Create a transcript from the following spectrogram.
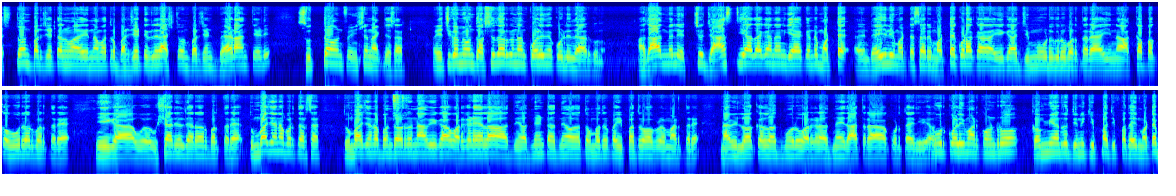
ಅಷ್ಟೊಂದು ಬಡ್ಜೆಟಲ್ಲಿ ನಮ್ಮ ಹತ್ರ ಬಜೆಟ್ ಇರಲಿಲ್ಲ, ಅಷ್ಟೊಂದು ಬಡ್ಜೆಟ್ ಬೇಡ ಅಂತೇಳಿ ಸುತ್ತ ಒಂದು ಫೆನ್ಷನ್ ಆಗ್ತದೆ ಸರ್. ಹೆಚ್ಚು ಕಮ್ಮಿ ಒಂದು ವರ್ಷದವರೆಗೂ ನಾನು ಕೋಳಿನೇ ಕೊಡಲಿಲ್ಲ ಯಾರಿಗೂ ಅದಾದಮೇಲೆ ಹೆಚ್ಚು ಜಾಸ್ತಿ ಆದಾಗ ನನಗೆ ಯಾಕಂದರೆ ಮೊಟ್ಟೆ, ಡೈಲಿ ಮೊಟ್ಟೆ, ಸರ್ ಮೊಟ್ಟೆ ಕೊಡೋಕೆ ಈಗ ಜಿಮ್ ಹುಡುಗರು ಬರ್ತಾರೆ, ಇನ್ನು ಅಕ್ಕಪಕ್ಕ ಊರವ್ರು ಬರ್ತಾರೆ, ಈಗ ಹುಷಾರಿಲ್ದೇ ಇರೋರು ಬರ್ತಾರೆ, ತುಂಬ ಜನ ಬರ್ತಾರೆ ಸರ್. ತುಂಬ ಜನ ಬಂದವರು ನಾವೀಗ ಹೊರಗಡೆ ಎಲ್ಲ ಹದ್ ಹದಿನೆಂಟು, ಹದಿನೈದು, ಹತ್ತೊಂಬತ್ತು ರೂಪಾಯಿ, ಇಪ್ಪತ್ತು ರೂಪಾಯಿ ಮಾಡ್ತಾರೆ. ನಾವಿಲ್ಲಿ ಲೋಕಲ್ ಹದಿಮೂರು, ಹೊರಗಡೆ ಹದಿನೈದು ಆ ಥರ ಕೊಡ್ತಾ ಇದ್ದೀವಿ. ಮೂರು ಕೋಳಿ ಮಾಡಿಕೊಂಡ್ರು ಕಮ್ಮಿ ಅಂದರೂ ದಿನಕ್ಕೆ ಇಪ್ಪತ್ತು, ಇಪ್ಪತ್ತೈದು ಮೊಟ್ಟೆ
